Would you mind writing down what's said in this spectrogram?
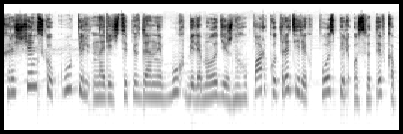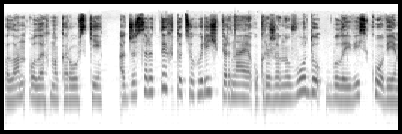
Хрещенську купіль на річці Південний Буг біля молодіжного парку третій рік поспіль освятив капелан Олег Макаровський. Адже серед тих, хто цьогоріч пірнає у крижану воду, були й військові.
